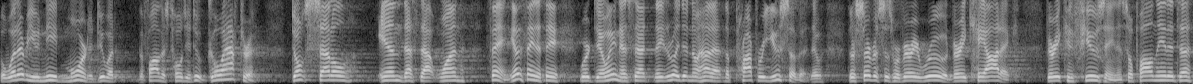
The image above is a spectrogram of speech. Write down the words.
but whatever you need more to do what the Father's told you to do. Go after it. Don't settle in. That's that one thing. The other thing that they were doing is that they really didn't know how to, the proper use of it. They, their services were very rude, very chaotic, very confusing. And so Paul needed to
